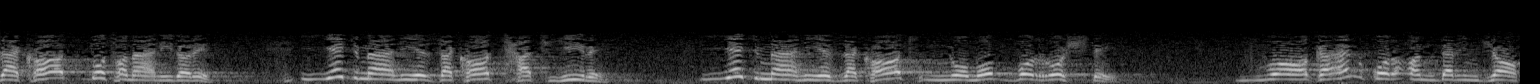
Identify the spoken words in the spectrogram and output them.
زکات دو تا معنی داره. یک معنی زکات تطهیره. یک معنی زکات نمو و رشده. واقعا قرآن در اینجا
